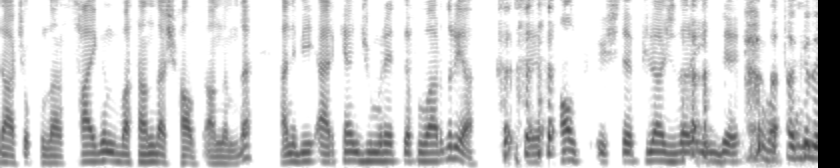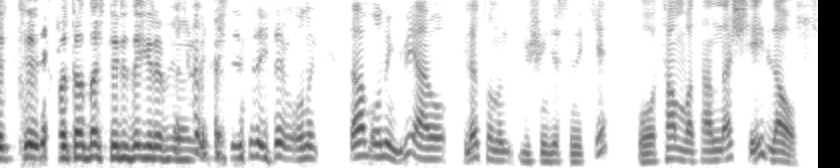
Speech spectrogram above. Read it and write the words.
daha çok kullanılan saygın vatandaş halk anlamında. Hani bir erken cumhuriyet lafı vardır ya. e, halk işte plajlara indi. Akıl etti. Vatandaş denize giremiyor. Vatandaş denize giremiyor. Onun, tam onun gibi yani o Platon'un düşüncesindeki o tam vatandaş şeyi Laos.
